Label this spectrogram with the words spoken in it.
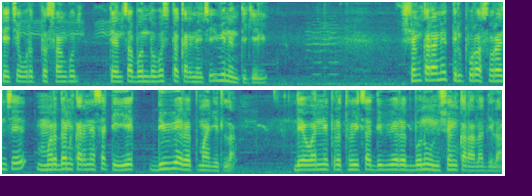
त्याचे वृत्त सांगून त्यांचा बंदोबस्त करण्याची विनंती केली. शंकराने त्रिपुरासुरांचे मर्दन करण्यासाठी एक दिव्य रथ मागितला. देवांनी पृथ्वीचा दिव्य रथ बनवून शंकराला दिला.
